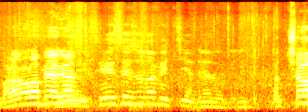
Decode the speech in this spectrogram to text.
ਬੜਾ ਰੌਲਾ ਪਿਆਗਾ 600 ਦਾ ਵੇਚੀ ਜਾਂਦੇ ਆ ਲੋਕ ਜੀ। ਅੱਛਾ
